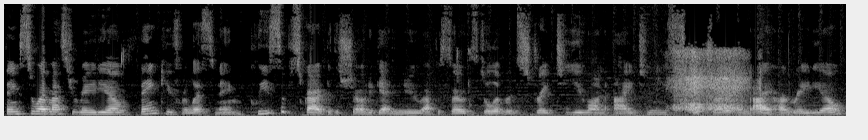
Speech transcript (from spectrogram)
Thanks to Webmaster Radio. Thank you for listening. Please subscribe to the show to get new episodes delivered straight to you on iTunes, Stitcher, and iHeartRadio.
